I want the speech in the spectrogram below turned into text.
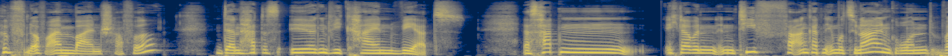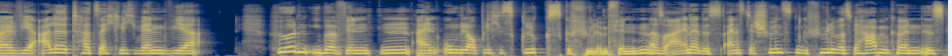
hüpfend auf einem Bein schaffe, dann hat das irgendwie keinen Wert. Das hat einen Ich glaube, einen, einen tief verankerten emotionalen Grund, weil wir alle tatsächlich, wenn wir Hürden überwinden, ein unglaubliches Glücksgefühl empfinden. Also einer des, eines der schönsten Gefühle, was wir haben können, ist,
